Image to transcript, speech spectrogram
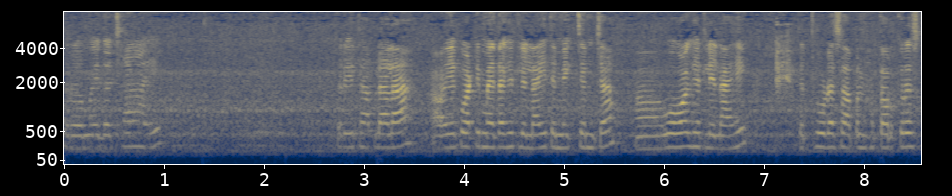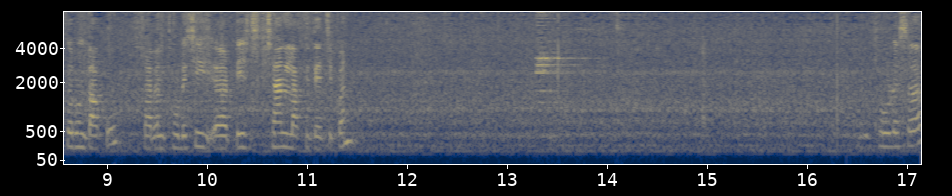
तर मैदा छान आहे. तर इथं आपल्याला एक वाटी मैदा घेतलेला आहे. इथं एक चमचा ओवा घेतलेला आहे. तर थोडासा आपण हातावर क्रश करून टाकू कारण थोडीशी टेस्ट छान लागते त्याची पण. थोडंसं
